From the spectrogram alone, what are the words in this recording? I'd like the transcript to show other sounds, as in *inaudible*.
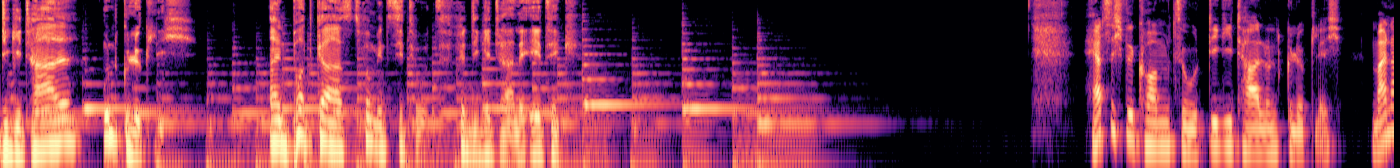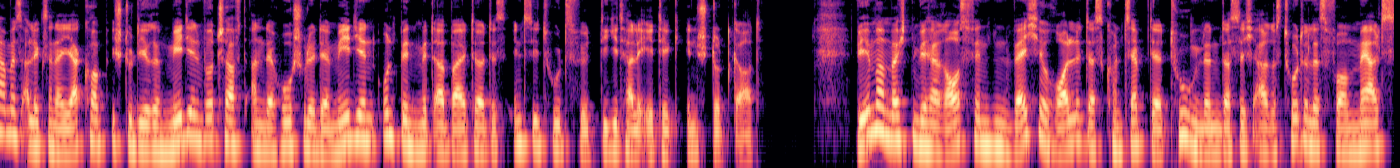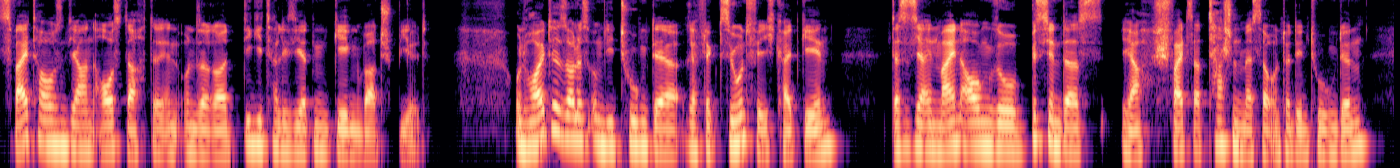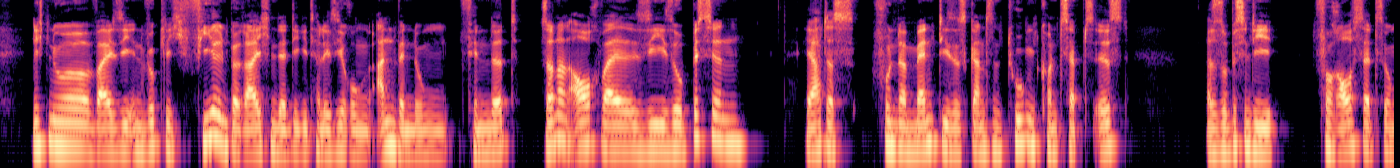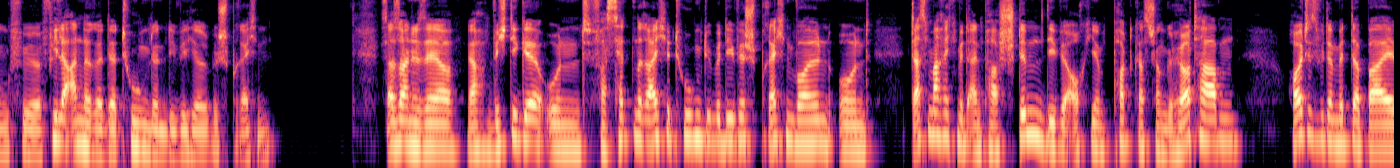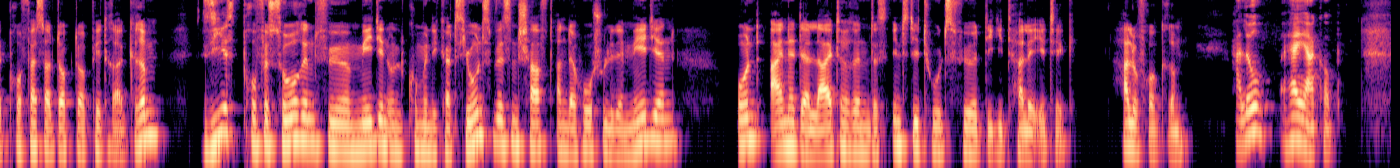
Digital und glücklich. Ein Podcast vom Institut für digitale Ethik. Herzlich willkommen zu Digital und glücklich. Mein Name ist Alexander Jakob, ich studiere Medienwirtschaft an der Hochschule der Medien und bin Mitarbeiter des Instituts für digitale Ethik in Stuttgart. Wie immer möchten wir herausfinden, welche Rolle das Konzept der Tugenden, das sich Aristoteles vor mehr als 2000 Jahren ausdachte, in unserer digitalisierten Gegenwart spielt. Und heute soll es um die Tugend der Reflexionsfähigkeit gehen. Das ist ja in meinen Augen so ein bisschen das ja, Schweizer Taschenmesser unter den Tugenden. Nicht nur, weil sie in wirklich vielen Bereichen der Digitalisierung Anwendungen findet, sondern auch, weil sie so ein bisschen ja, das Fundament dieses ganzen Tugendkonzepts ist. Also so ein bisschen die Voraussetzung für viele andere der Tugenden, die wir hier besprechen. Ist also eine sehr ja, wichtige und facettenreiche Tugend, über die wir sprechen wollen. Und das mache ich mit ein paar Stimmen, die wir auch hier im Podcast schon gehört haben. Heute ist wieder mit dabei Professor Dr. Petra Grimm. Sie ist Professorin für Medien- und Kommunikationswissenschaft an der Hochschule der Medien und eine der Leiterinnen des Instituts für digitale Ethik. Hallo, Frau Grimm. Hallo, Herr Jakob.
